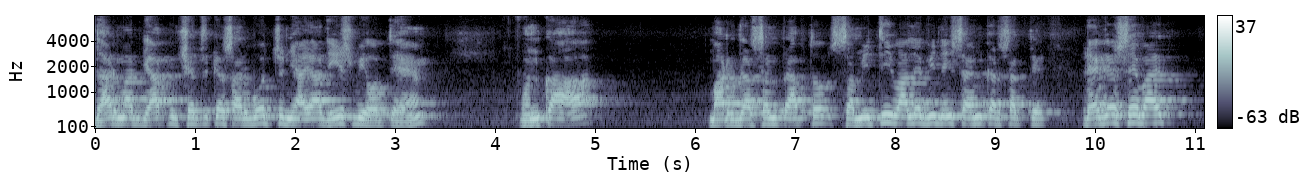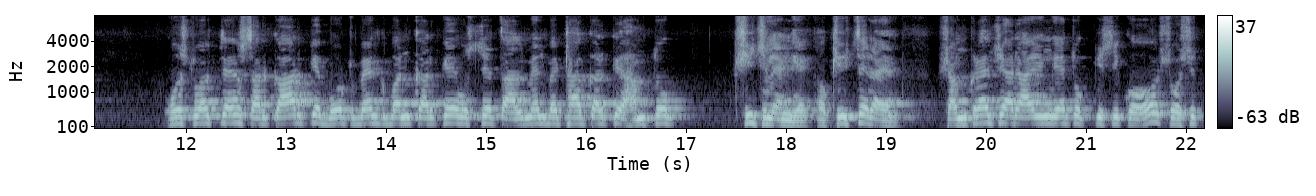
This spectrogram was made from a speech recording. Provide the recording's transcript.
धर्म अध्यात्म क्षेत्र के सर्वोच्च न्यायाधीश भी होते हैं, उनका मार्गदर्शन प्राप्त हो। समिति वाले भी नहीं सहन कर सकते। रह गए सेवायत वो सोचते हैं सरकार के वोट बैंक बन करके उससे तालमेल बैठा करके हम तो खींच लेंगे और खींचते रहे। शंकराचार्य आएँगे तो किसी को शोषित,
